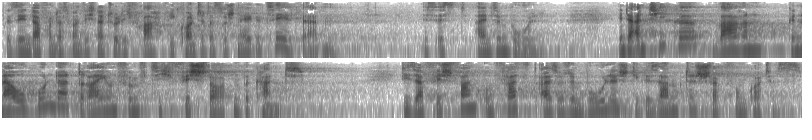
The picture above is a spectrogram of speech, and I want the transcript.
Wir sehen davon, dass man sich natürlich fragt, wie konnte das so schnell gezählt werden? Es ist ein Symbol. In der Antike waren genau 153 Fischsorten bekannt. Dieser Fischfang umfasst also symbolisch die gesamte Schöpfung Gottes.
